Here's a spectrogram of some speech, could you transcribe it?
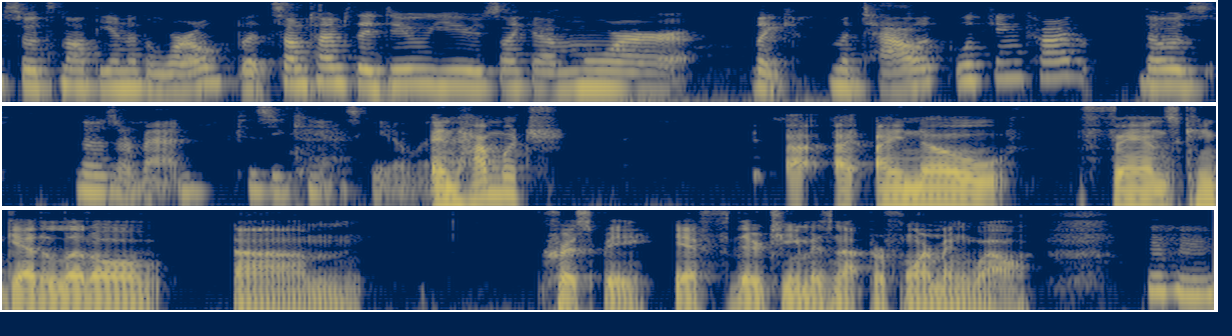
so it's not the end of the world, but sometimes they do use like a more like metallic looking kind. Those those are bad because you can't skate over it. And how much? I- I know fans can get a little um, crispy if their team is not performing well, hmm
